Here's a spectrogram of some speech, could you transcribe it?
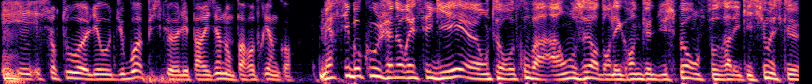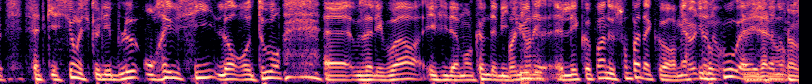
et, et- surtout Léo Dubois, puisque les Parisiens n'ont pas repris encore. Merci beaucoup, Jeannot Rességuier. Euh, On te retrouve à 11h dans les grandes gueules du sport. On se posera les questions. Est-ce que cette question, est-ce que les Bleus ont réussi leur retour? Euh, Vous allez voir, évidemment, comme d'habitude, les copains ne sont pas d'accord. Merci beaucoup, euh, Jeannot. Jeannot.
